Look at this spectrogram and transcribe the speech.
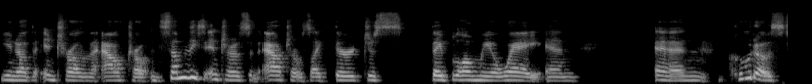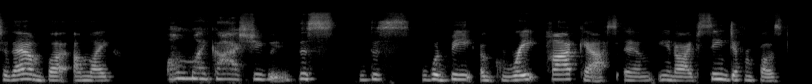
you know, the intro and the outro. And some of these intros and outros, like they're just they blow me away. And and kudos to them. But I'm like, oh my gosh, you this this would be a great podcast. And, you know, I've seen different posts.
